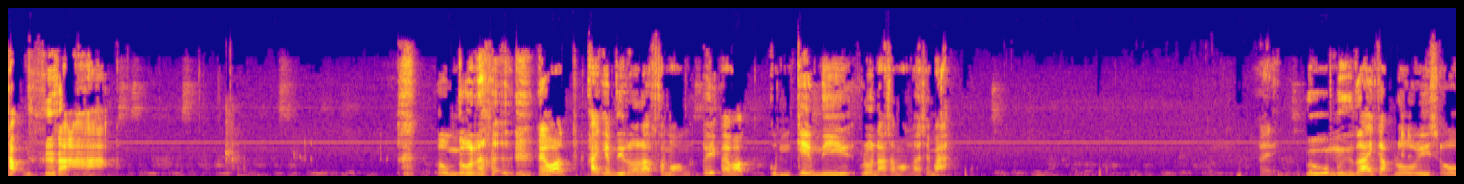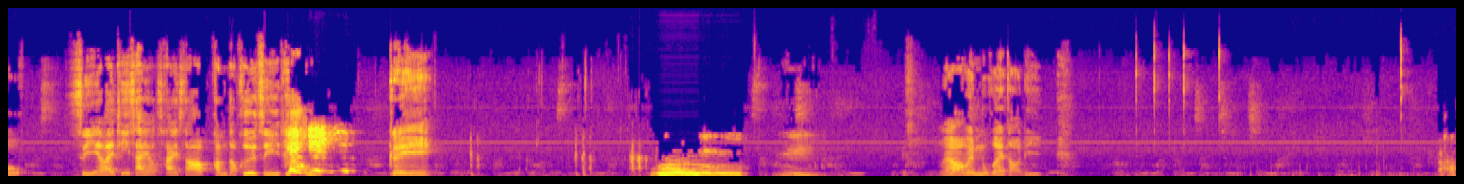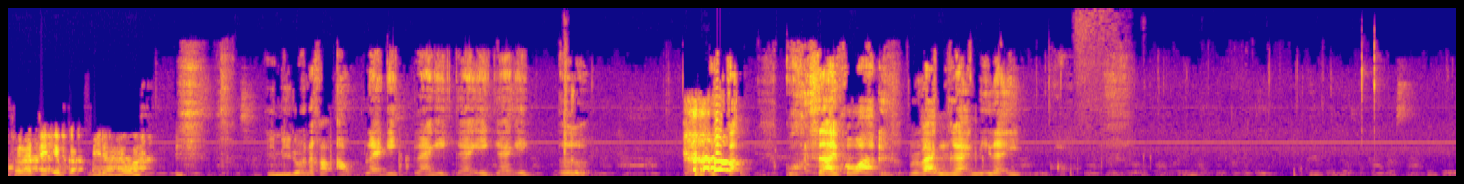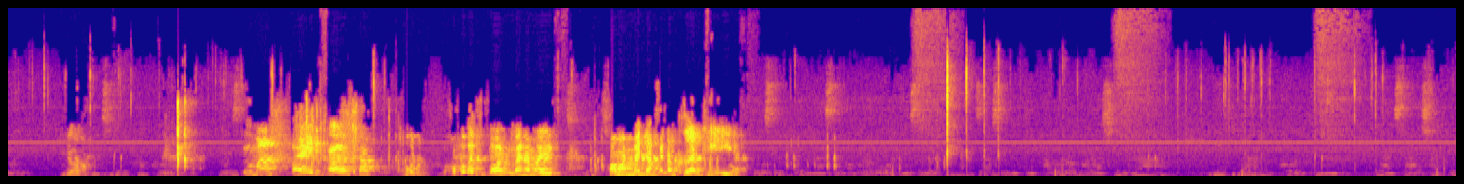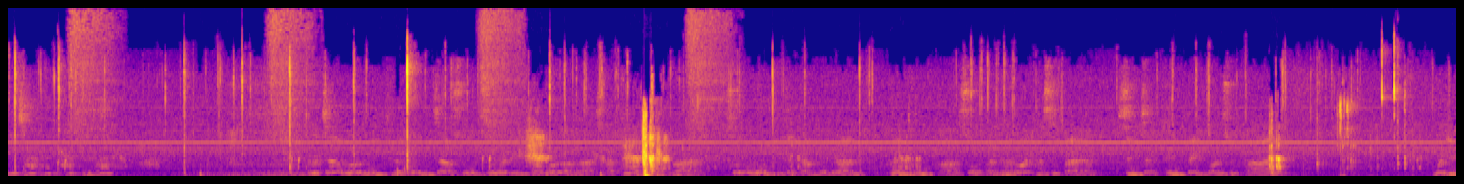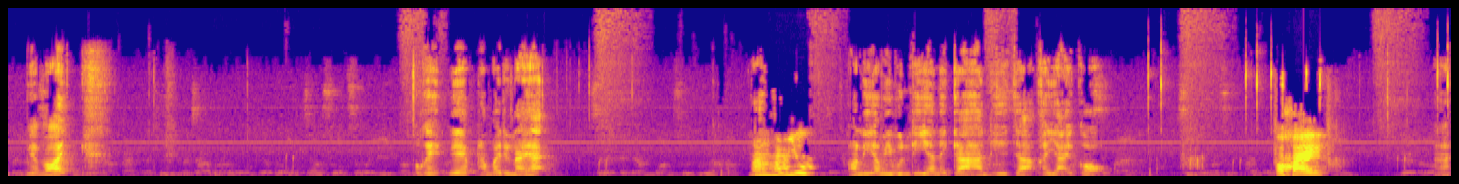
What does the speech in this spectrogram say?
ครับผมโดนนะแปลว่าค่ายเกมที่โดนรักสมองเอ้ยแปลว่ากลุ่มเกมนี้โดนรักสมองแล้วใช่ไหมเฮ้ยรู้มือได้กับโรลิโช สีอะไรที่ชายออกไซด์ชอบคำตอบคือสีเทาเกรย์วู้อืมแล้วเอาเป็นมุกอะไรต่อดีของสหรัฐไอเอฟกับไม่ได้วะยินดีด้วยนะครับ เอ้าแรงอีกแรงอีกแรงอีกแรงอีก เออ กูใส่เพราะว่า มันแรงแรงนี่แหละอีกเดี๋ยว รู้ไหมไปที่เขาชอบพูดคอปเปอร์สโตนมาทำไม เพราะมันไม่จำเป็นต้องเคลื่อนที่อะเรียบร้อย โอเค เวฟทำไป ถึงไหนอะมังทำอยู่ ตอนนี้ยังมีพื้นที่ในการที่จะขยายเกาะเพราะใครนะ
